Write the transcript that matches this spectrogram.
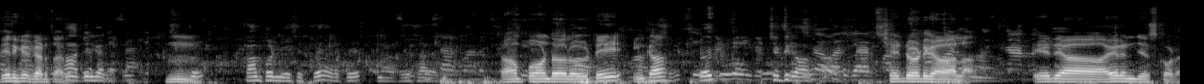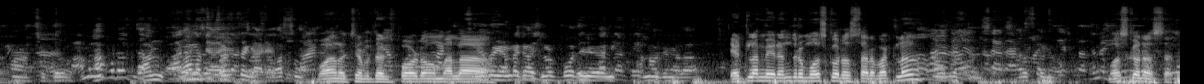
దీనికే కడతారు. కాంపౌండ్ వేసేస్తే ఒకటి కాంపౌండ్ ఒకటి ఇంకా? కావాలి. షెడ్ ఒకటి కావాలా? ఏది ఆ ఐరన్ చేసుకోవడానికి? వాన- వచ్చినప్పుడు తడిచిపోవడం మళ్ళా ఎట్లా మీరందరూ మోసుకొని వస్తారా బట్టలు? మోసుకొని వస్తారు?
